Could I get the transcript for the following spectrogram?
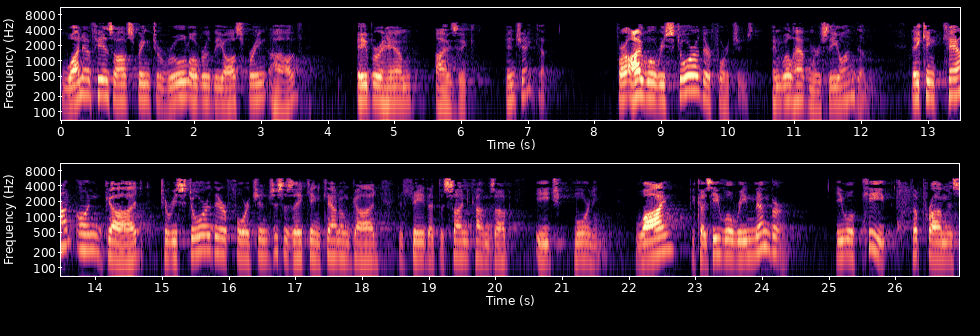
one of his offspring to rule over the offspring of Abraham, Isaac, and Jacob. For I will restore their fortunes and will have mercy on them. They can count on God to restore their fortune, just as they can count on God to see that the sun comes up each morning. Why? Because He will remember, He will keep the promise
